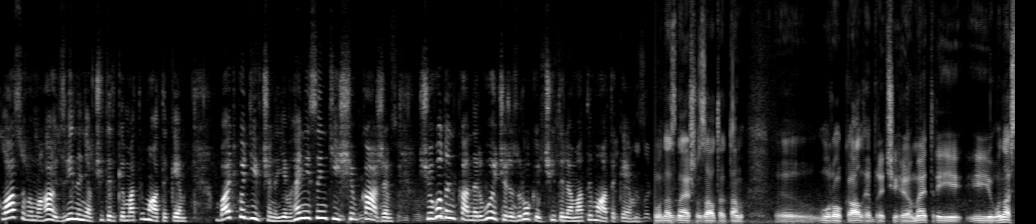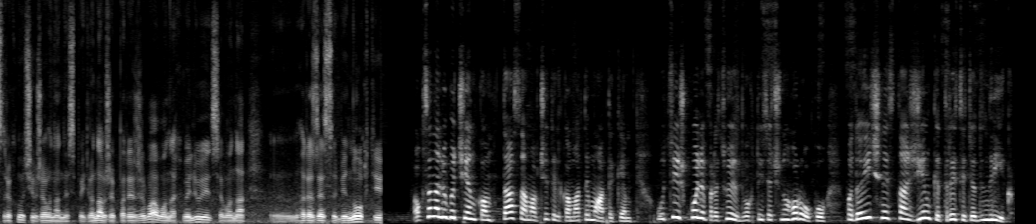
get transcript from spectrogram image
класу вимагають звільнення вчительки математики. Батько дівчини Євгеній Сентіщев каже, що його донька нервує через уроки вчителя математики. Вона знає, що завтра там е, урок алгебри чи геометрії, і вона з трьох ночі вже вона не спить. Вона вже переживає, вона хвилюється, вона е, гризе собі ногті. Оксана Любиченко – та сама вчителька математики. У цій школі працює з 2000 року. Педагогічний стаж жінки – 31 рік.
